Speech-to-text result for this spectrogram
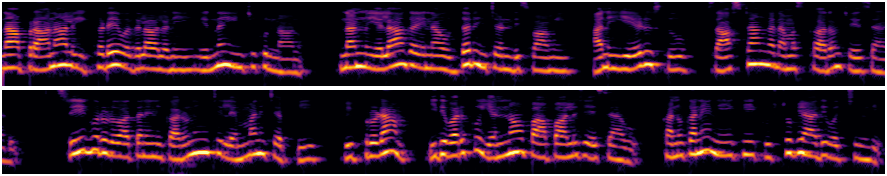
నా ప్రాణాలు ఇక్కడే వదలాలని నిర్ణయించుకున్నాను. నన్ను ఎలాగైనా ఉద్ధరించండి స్వామి అని ఏడుస్తూ సాష్టాంగ నమస్కారం చేశాడు. శ్రీగురుడు అతనిని కరుణించి లెమ్మని చెప్పి విప్రుడా ఇదివరకు ఎన్నో పాపాలు చేశావు. కనుకనే నీకీ కుష్ఠువ్యాధి వచ్చింది.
